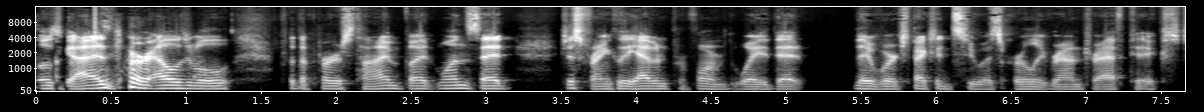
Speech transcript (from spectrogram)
Those guys are eligible for the first time, but ones that just frankly haven't performed the way that they were expected to as early round draft picks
